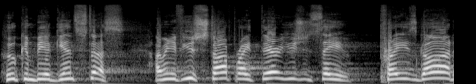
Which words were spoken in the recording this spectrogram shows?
who can be against us? I mean, if you stop right there, you should say, Praise God,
